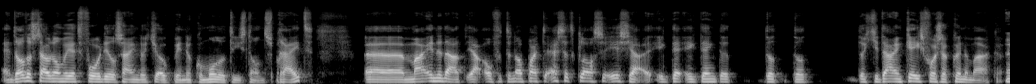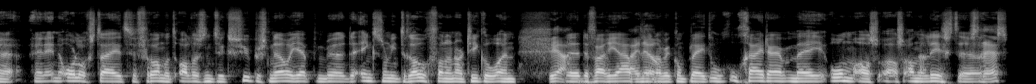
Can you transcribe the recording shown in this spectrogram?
En dat zou dan weer het voordeel zijn dat je ook binnen commodities dan spreidt. Maar inderdaad, ja, of het een aparte assetklasse is, ja, ik, ik denk dat, dat, dat dat je daar een case voor zou kunnen maken. Ja, en in de oorlogstijd verandert alles natuurlijk super snel. Je hebt de inkt nog niet droog van een artikel en ja, de, de variabelen zijn alweer compleet. Hoe, hoe ga je daarmee om als, als analist? Uh, stress.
